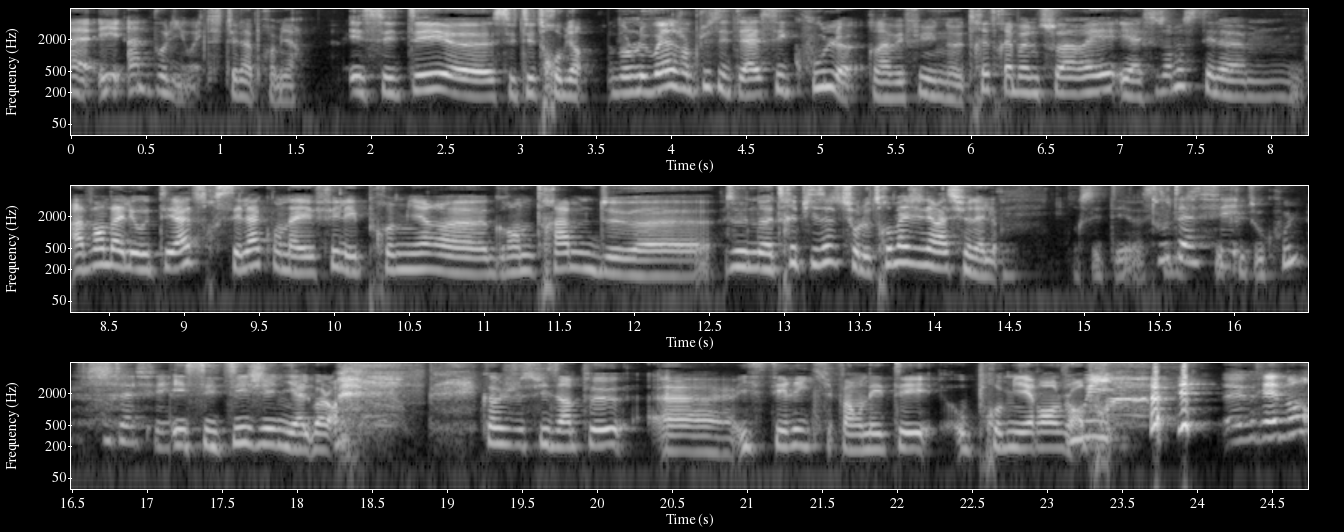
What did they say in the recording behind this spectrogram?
Euh, et Anne Poli, ouais. C'était la première. Et c'était euh, c'était trop bien. Bon, le voyage en plus était assez cool. On avait fait une très très bonne soirée et accessoirement c'était le... avant d'aller au théâtre, c'est là qu'on avait fait les premières euh, grandes trames de euh, de notre épisode sur le trauma générationnel. Donc c'était Tout à fait. plutôt cool. Tout à fait. Et c'était génial. Bon alors comme je suis un peu hystérique, enfin on était au premier rang genre Oui. Euh, vraiment,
